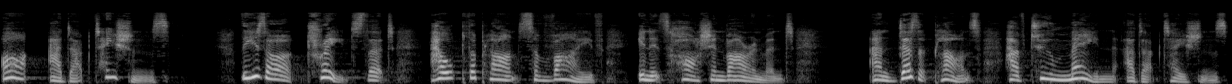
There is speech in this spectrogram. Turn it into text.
are adaptations. These are traits that help the plant survive in its harsh environment. And desert plants have two main adaptations.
